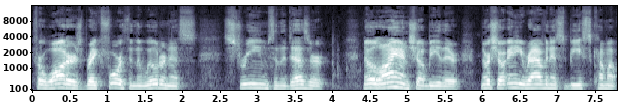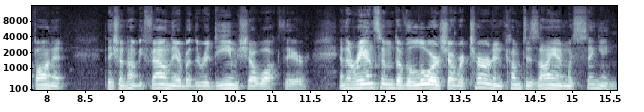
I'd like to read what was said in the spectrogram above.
For waters break forth in the wilderness, streams in the desert. No lion shall be there, nor shall any ravenous beast come upon it. They shall not be found there, but the redeemed shall walk there. And the ransomed of the Lord shall return and come to Zion with singing.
